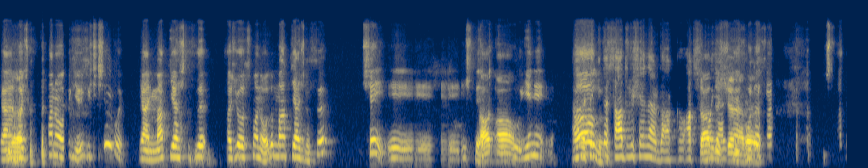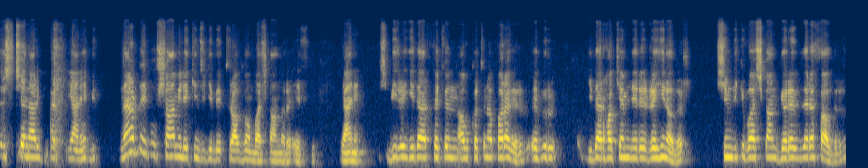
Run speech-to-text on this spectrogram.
Yani. Hacı Osmanoğlu gibi bir şey bu. Yani makyajlısı Hacı Osmanoğlu, makyajlısı şey e, işte aa. bu yeni öteki de Sadri Şener'de aklı, aklıma Sadri geldi. Şener, o da evet. Sadri Şener yani hep- nerede bu Şamil Ekinci gibi Trabzon başkanları eski? Yani biri gider FETÖ'nün avukatına para verir, öbürü gider hakemleri rehin alır. Şimdiki başkan görevlilere saldırır.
